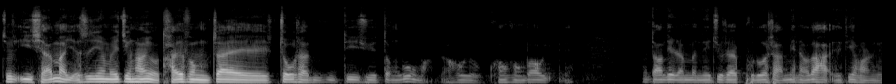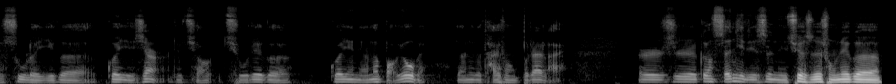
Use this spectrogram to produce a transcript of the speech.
就是以前嘛，也是因为经常有台风在舟山地区登陆嘛，然后有狂风暴雨的，当地人们呢就在普陀山面朝大海的地方呢竖了一个观音像，就求求这个观音娘娘保佑呗，让这个台风不再来。而是更神奇的是呢，确实从这个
